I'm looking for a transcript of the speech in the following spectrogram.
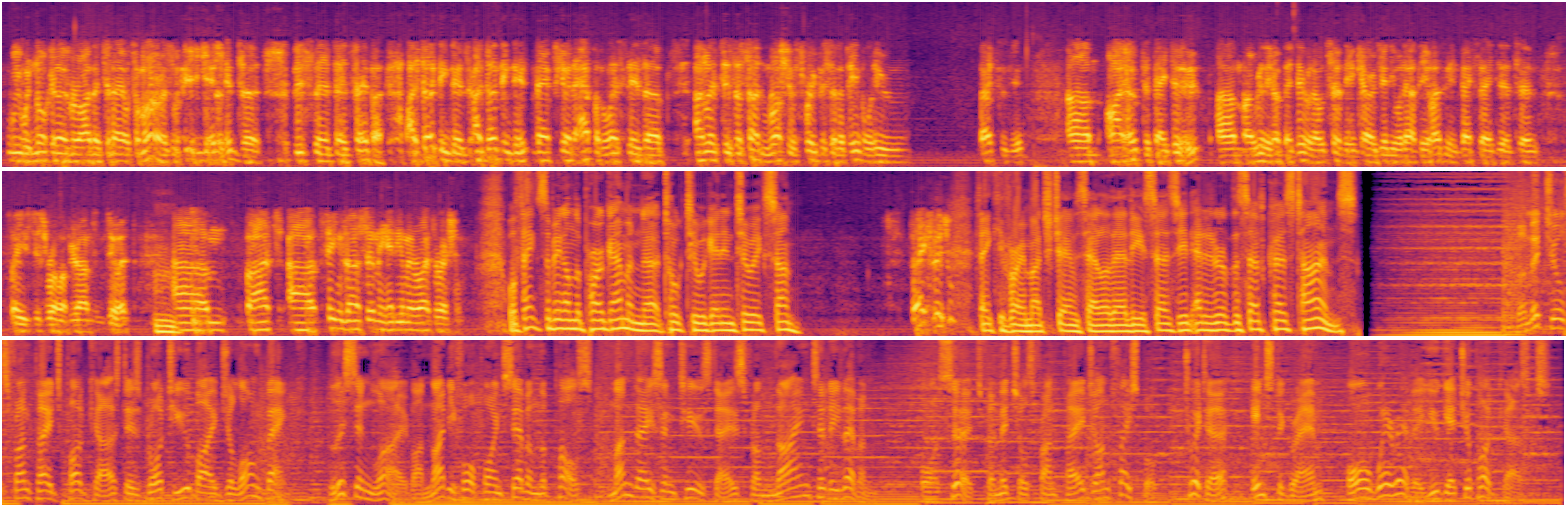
we would knock it over either today or tomorrow as we get into this Thursday's paper. I don't think there's I don't think that that's going to happen unless there's a unless there's a sudden rush of three percent of people who vaccinate. Um, I hope that they do. Um, I really hope they do, and I would certainly encourage anyone out there who hasn't been vaccinated to, to please just roll up your arms and do it. Um, but uh, things are certainly heading in the right direction. Well, thanks for being on the program and uh, talk to you again in two weeks' time. Thanks, Mitchell. Thank you very much, James Taylor, there, the Associate Editor of the Surf Coast Times. The Mitchell's Front Page podcast is brought to you by Geelong Bank. Listen live on 94.7 The Pulse, Mondays and Tuesdays from 9 till 11. Or search for Mitchell's Front Page on Facebook, Twitter, Instagram, or wherever you get your podcasts.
